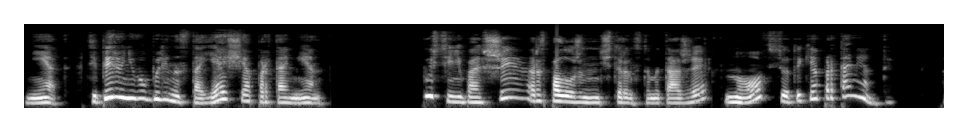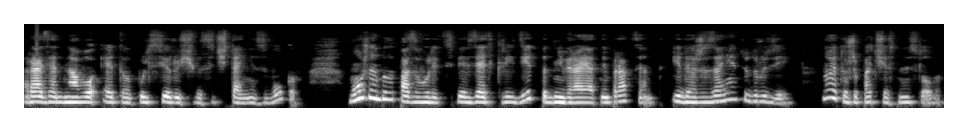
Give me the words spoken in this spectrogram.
Нет, теперь у него были настоящие апартаменты. Пусть и небольшие, расположенные на 14 этаже, но все-таки апартаменты. Ради одного этого пульсирующего сочетания звуков можно было позволить себе взять кредит под невероятный процент и даже занять у друзей. Но это уже почестное слово.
